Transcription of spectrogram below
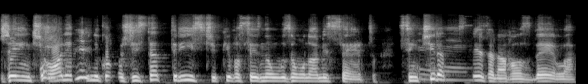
Gente, olha a ginecologista triste porque vocês não usam o nome certo. Sentiram a É. tristeza na voz dela?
